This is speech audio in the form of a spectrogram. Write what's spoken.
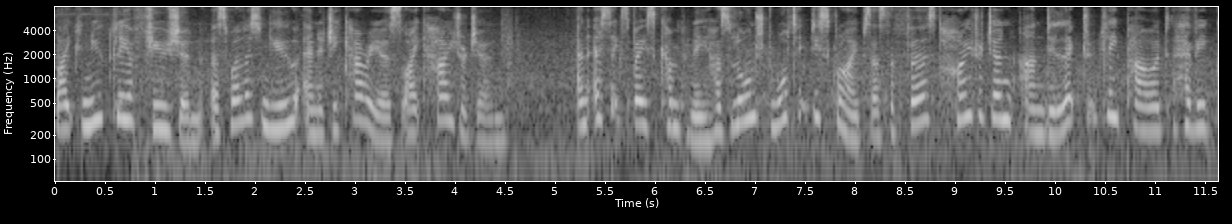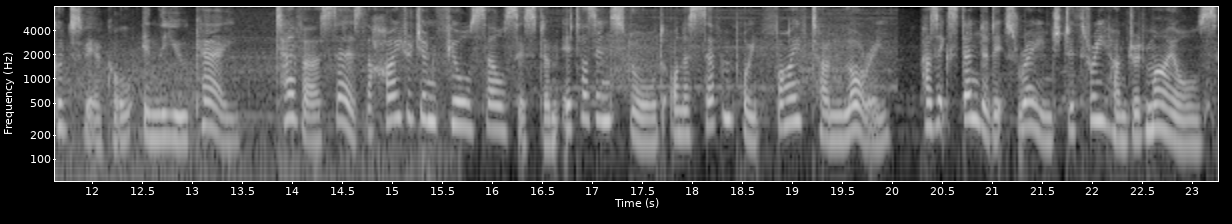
like nuclear fusion, as well as new energy carriers like hydrogen. An Essex based company has launched what it describes as the first hydrogen and electrically powered heavy goods vehicle in the UK. Tevva says the hydrogen fuel cell system it has installed on a 7.5 tonne lorry has extended its range to 300 miles.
